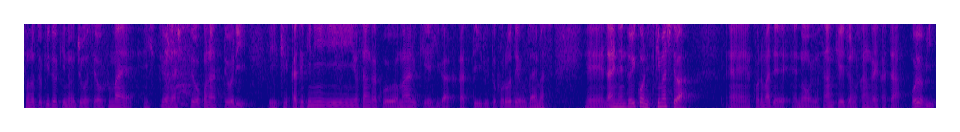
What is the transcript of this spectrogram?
その時々の情勢を踏まえ、必要な支出を行っており、結果的に予算額を上回る経費がかかっているところでございます。えー、来年度以降につきましては、えー、これまでの予算計上の考え方、および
